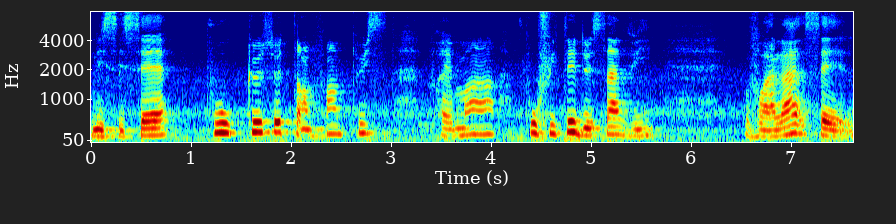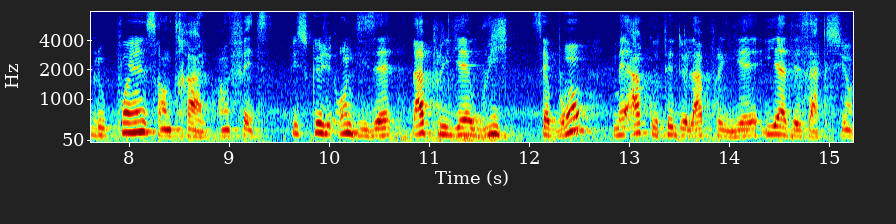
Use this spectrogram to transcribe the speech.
nécessaire pour que cet enfant puisse vraiment profiter de sa vie? Voilà, c'est le point central en fait, puisque on disait la prière, oui, c'est bon, mais à côté de la prière, il y a des actions.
